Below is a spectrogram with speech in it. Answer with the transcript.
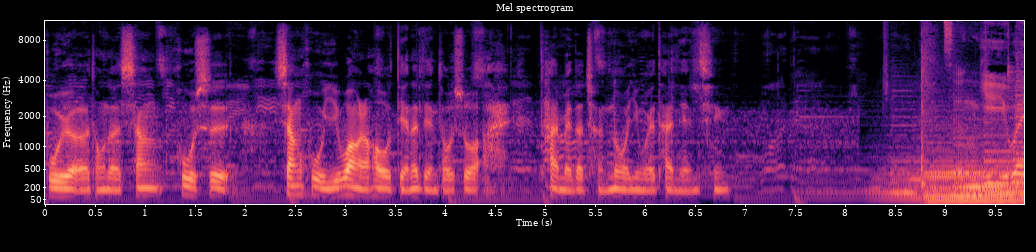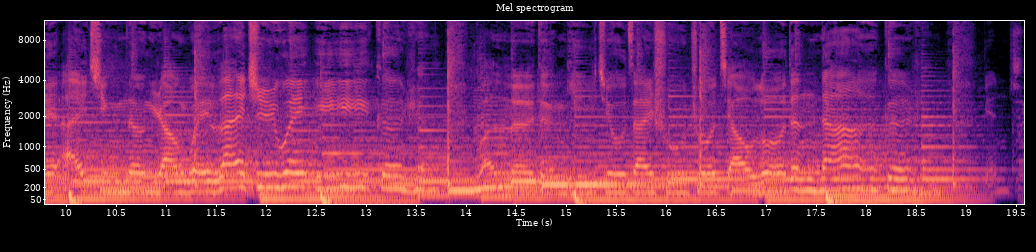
不约而同的相互是相互遗忘，然后点了点头说，哎，太美的承诺，因为太年轻。曾以为爱情能让未来只为一个人，关了灯依旧在书桌角落的那个人，变成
